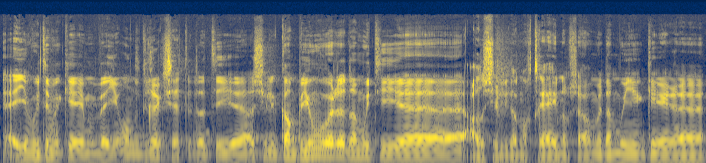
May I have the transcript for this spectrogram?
Ja, je moet hem een keer een beetje onder druk zetten. Dat hij, eh, als jullie kampioen worden, dan moet hij... eh, als jullie dan nog trainen of zo, maar dan moet je een keer...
